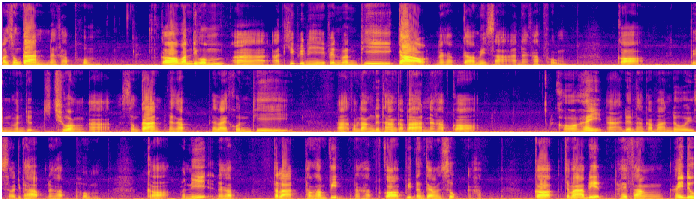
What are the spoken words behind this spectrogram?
วันสงการนะครับผมก็วันที่ผมอ,อัดคลิปอยู่นี้เป็นวันที่ 9 นะครับ 9 เมษายนนะครับผมก็เป็นวันหยุดช่วงสงการนะครับ หลายๆคนที่กำลังเดินทางกลับบ้านนะครับ ก็ขอให้เดินทางกลับบ้านโดยสวัสดิภาพนะครับ ผมก็วันนี้นะครับตลาดทองคำปิดนะครับ ก็ปิดตั้งแต่วันศุกร์นะครับ ก็จะมาอัปเดตให้ฟังให้ดู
